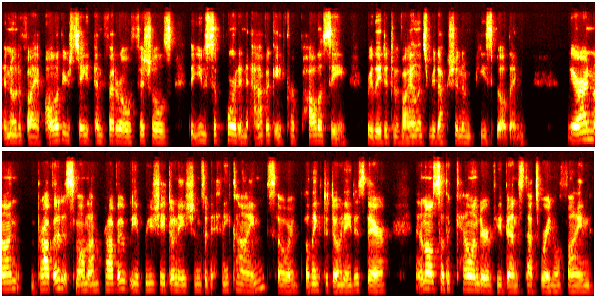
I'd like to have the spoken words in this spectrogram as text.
and notify all of your state and federal officials that you support and advocate for policy related to violence reduction and peace building. We are a nonprofit, a small nonprofit. We appreciate donations of any kind. So a link to donate is there. And also the calendar of events. That's where you'll find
